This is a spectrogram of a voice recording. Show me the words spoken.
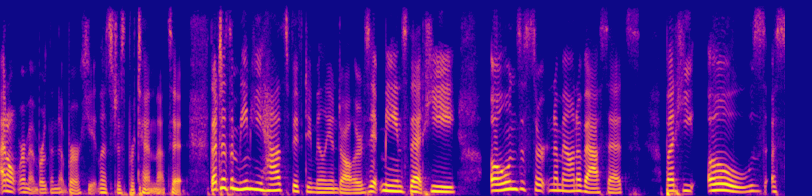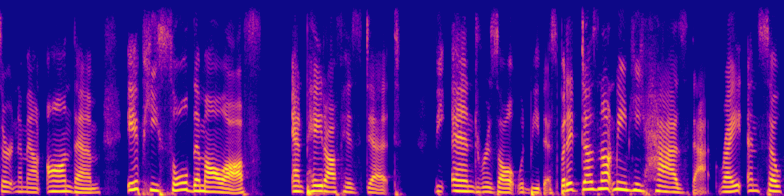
I don't remember the number. He, let's just pretend that's it. That doesn't mean he has $50 million. It means that he owns a certain amount of assets, but he owes a certain amount on them. If he sold them all off and paid off his debt, the end result would be this. But it does not mean he has that, right? And so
